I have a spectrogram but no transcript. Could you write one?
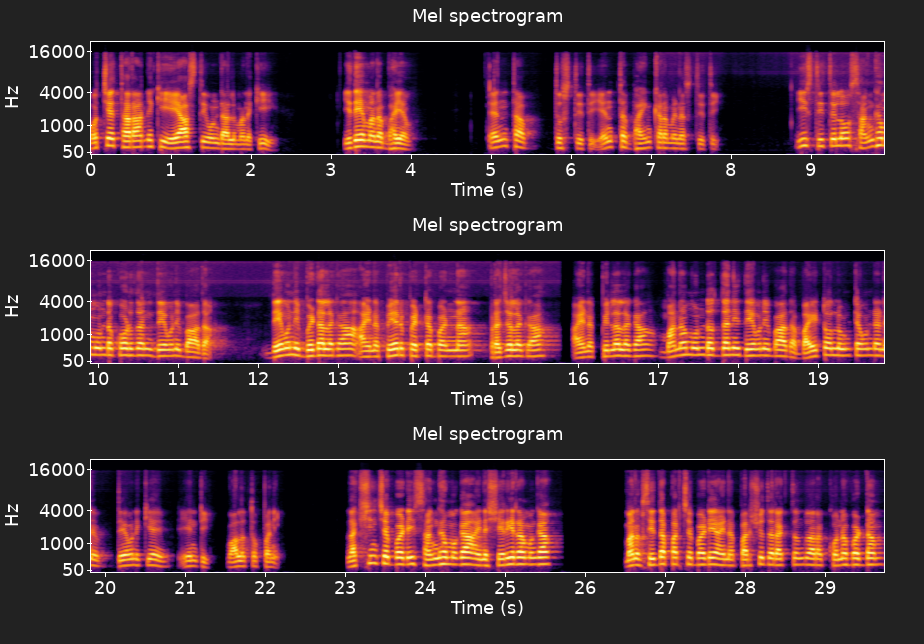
వచ్చే తరానికి ఏ ఆస్తి ఉండాలి మనకి? ఇదే మన భయం. ఎంత దుస్థితి ఎంత భయంకరమైన స్థితి. ఈ స్థితిలో సంఘం ఉండకూడదని దేవుని బాధ. దేవుని బిడ్డలుగా ఆయన పేరు పెట్టబడిన ప్రజలుగా ఆయన పిల్లలుగా మనం ఉండొద్దని దేవుని బాధ. బయట వాళ్ళు ఉంటే ఉండని దేవునికి ఏంటి? వాళ్ళతో పని. రక్షించబడి సంఘముగా ఆయన శరీరముగా మనం సిద్ధపరచబడి ఆయన పరిశుద్ధ రక్తం ద్వారా కొనబడ్డాం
